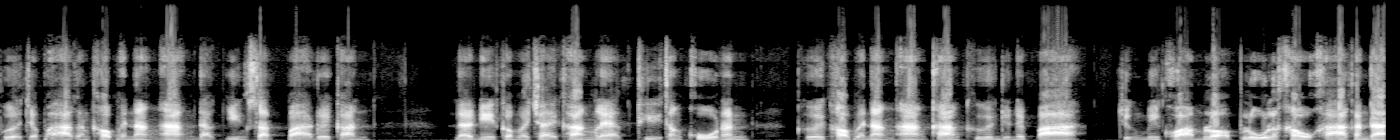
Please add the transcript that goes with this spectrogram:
เพื่อจะพากันเข้าไปนั่งห้างดักยิงสัตว์ป่าด้วยกัน และนี่ก็ไม่ใช่ครั้งแรกที่ทั้งคู่นั้น เคยเข้าไปนั่งห้างค้างคืนอยู่ในป่าจึงมีความรอบรู้และเข้าขากันได้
